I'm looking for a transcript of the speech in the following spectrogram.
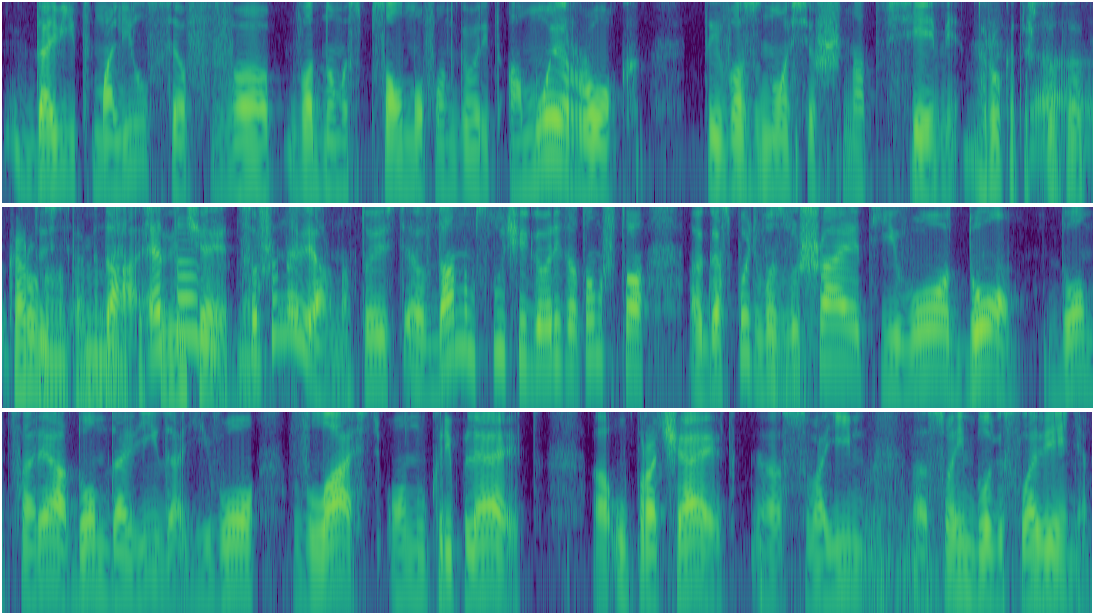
Давид молился в, в одном из псалмов, он говорит, а мой рог ты возносишь над всеми. Рок это что-то э, корону есть, напоминает, да, то, что это венчает. Да. Совершенно верно. То есть э, в данном случае говорит о том, что э, Господь возвышает его дом, дом царя, дом Давида, его власть, он укрепляет, упрочает своим, своим благословением.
